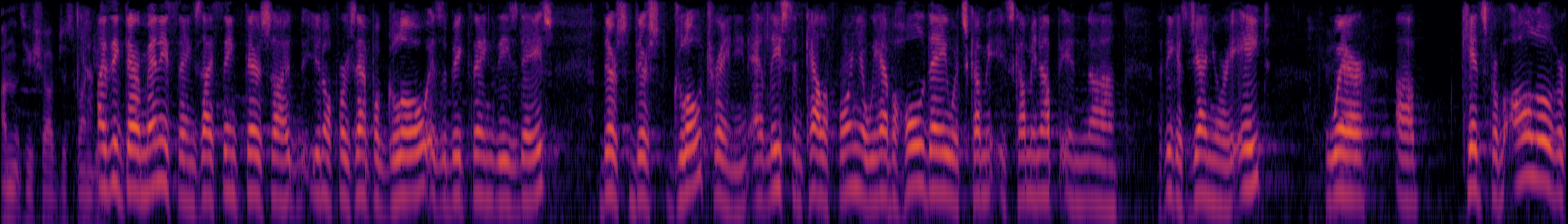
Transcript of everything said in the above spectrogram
I'm not too sure. I'm just wondering. I think there are many things. I think there's, uh, you know, for example, GLOW is a big thing these days. There's there's GLOW training. At least in California, we have a whole day which coming is coming up in uh, I think it's January 8, where uh, kids from all over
